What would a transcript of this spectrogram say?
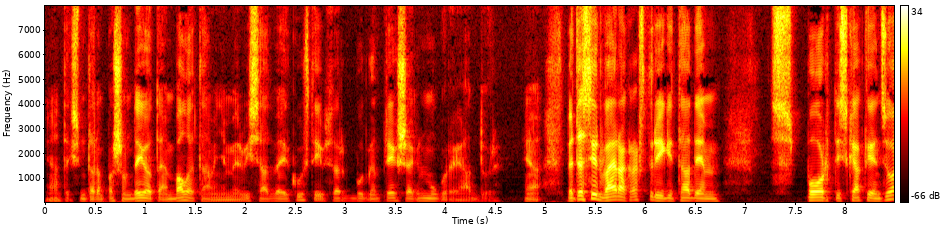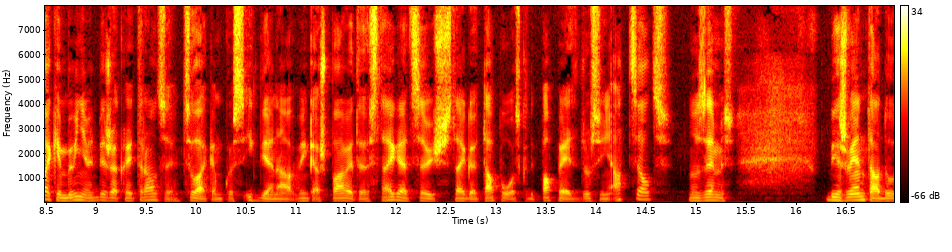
Jā, teiksim, tādam pašam dejotājam, baletā viņam ir visādi veidi kustības, var būt gan priekšējā, gan mugurējā atdure. Jā. Bet tas ir vairāk raksturīgi tādiem sportiski aktīviem cilvēkiem, bet viņiem ir biežāk arī traucē. Cilvēkam, kas ikdienā vienkārši pārvietojas, staigājot, sevišķi staigājot tapos, kad ir papēdis drusku atcelts no zemes. Uh, bieži vien tādu,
